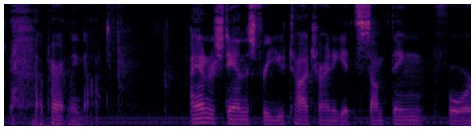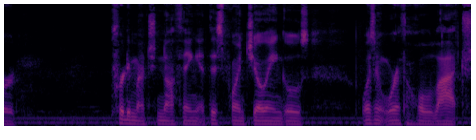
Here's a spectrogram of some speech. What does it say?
apparently not. I understand this for Utah trying to get something for pretty much nothing. At this point, Joe Ingles wasn't worth a whole lot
